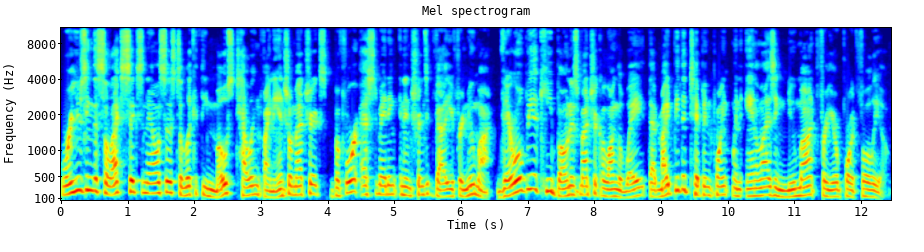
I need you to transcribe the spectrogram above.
We're using the Select 6 analysis to look at the most telling financial metrics before estimating an intrinsic value for Newmont. There will be a key bonus metric along the way that might be the tipping point when analyzing Newmont for your portfolio.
